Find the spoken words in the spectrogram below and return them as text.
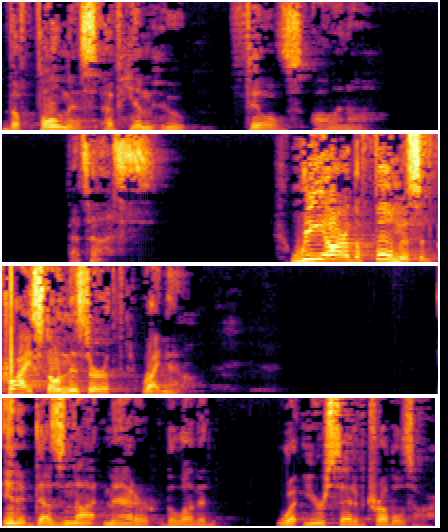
the fullness of him who fills all in all. That's us. We are the fullness of Christ on this earth right now. And it does not matter, beloved, what your set of troubles are.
